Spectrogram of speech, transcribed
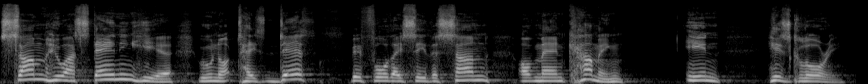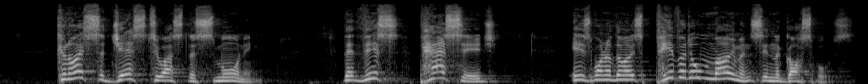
some who are standing here will not taste death before they see the Son of Man coming in his glory. Can I suggest to us this morning that this passage is one of the most pivotal moments in the Gospels?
